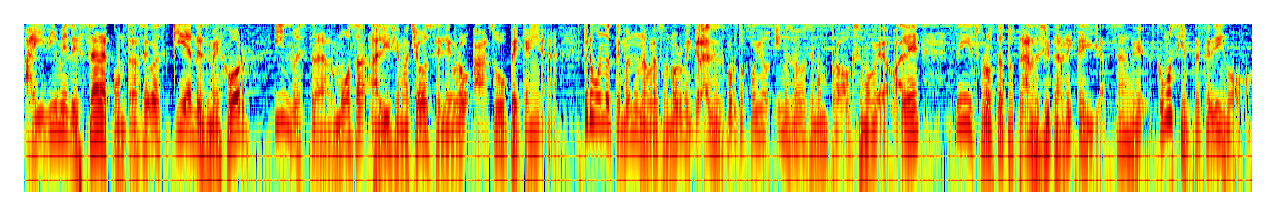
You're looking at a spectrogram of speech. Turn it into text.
ahí dime de Sara contra Sebas quién es mejor y nuestra hermosa Alicia Machado celebró a su pequeña. Pero bueno, te mando un abrazo enorme, gracias por tu apoyo y nos vemos en un próximo video, ¿vale? Disfruta tu tardecita rica y ya sabes, como siempre te digo,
